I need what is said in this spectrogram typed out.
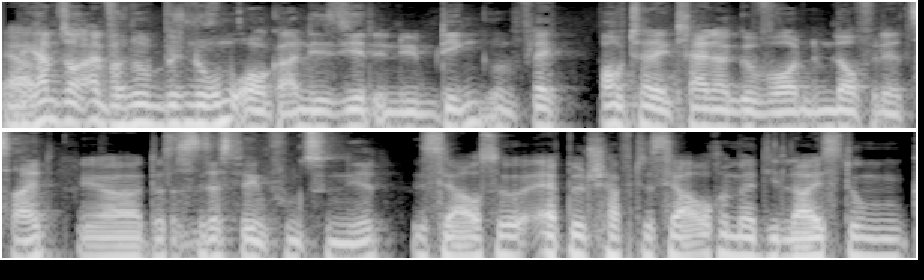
ja. Die haben es auch einfach nur ein bisschen rumorganisiert in dem Ding und vielleicht Bauteile kleiner geworden im Laufe der Zeit. Ja, das dass es deswegen funktioniert. Ist ja auch so, Apple schafft es ja auch immer, die Leistung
